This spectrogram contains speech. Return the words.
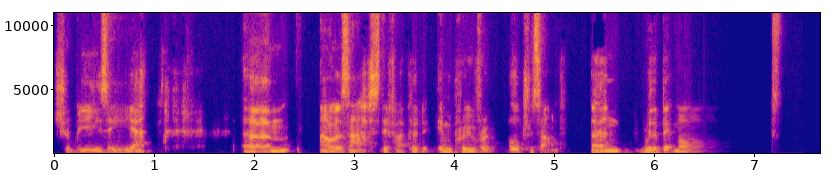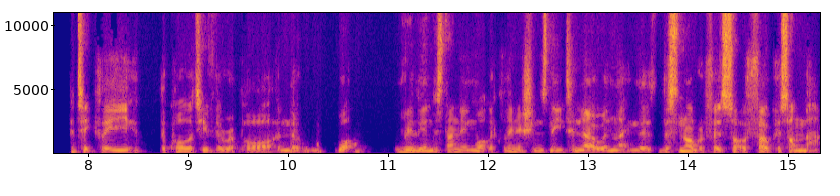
Should be easy, yeah. Um, I was asked if I could improve ultrasound, and with a bit more particularly the quality of the report and the, what really understanding what the clinicians need to know and letting the, the sonographers sort of focus on that.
